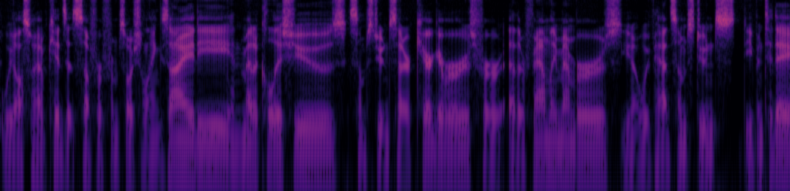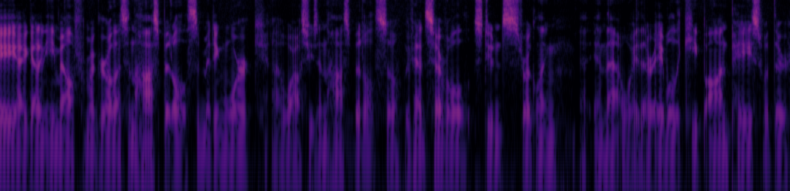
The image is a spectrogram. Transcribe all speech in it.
We also have kids that suffer from social anxiety and medical issues, some students that are caregivers for other family members. You know, we've had some students, even today, I got an email from a girl that's in the hospital submitting work uh, while she's in the hospital. So we've had several students struggling in that way They're able to keep on pace with their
